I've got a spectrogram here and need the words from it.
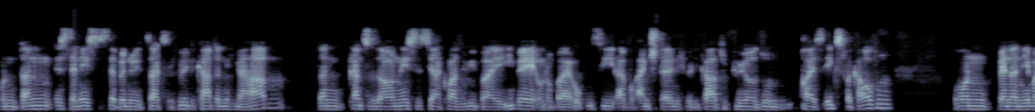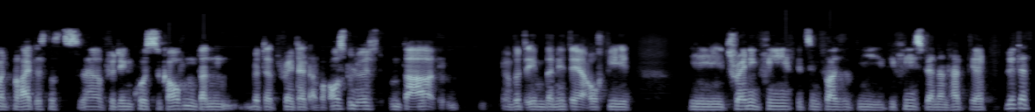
Und dann ist der nächste Step, wenn du jetzt sagst, ich will die Karte nicht mehr haben, dann kannst du sie auch nächstes Jahr quasi wie bei eBay oder bei OpenSea einfach einstellen, ich will die Karte für so einen Preis X verkaufen. Und wenn dann jemand bereit ist, das äh, für den Kurs zu kaufen, dann wird der Trade halt einfach ausgelöst und da wird eben dann hinterher auch die, die Trading Fee beziehungsweise die, die Fees werden dann halt direkt gesplittet.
